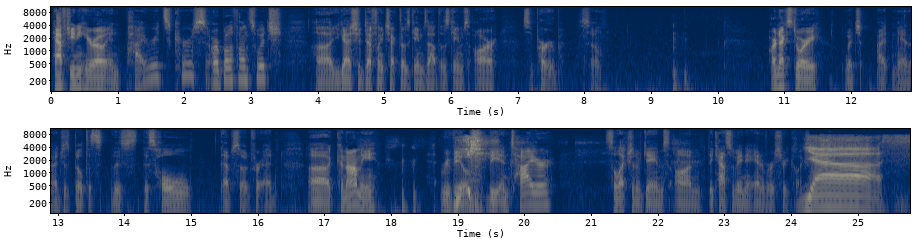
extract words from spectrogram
Half Genie Hero and Pirate's Curse are both on Switch. Uh, you guys should definitely check those games out. Those games are superb. So our next story, which I man, I just built this this this whole episode for Ed. Uh, Konami reveals the entire selection of games on the Castlevania Anniversary Collection. Yes.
